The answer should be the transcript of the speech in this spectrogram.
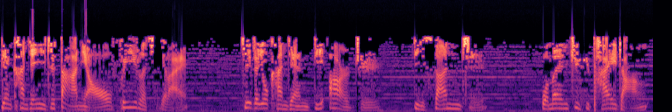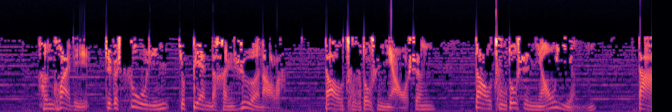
便看见一只大鸟飞了起来，接着又看见第二只。第三只，我们继续拍掌。很快的，这个树林就变得很热闹了，到处都是鸟声，到处都是鸟影，大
